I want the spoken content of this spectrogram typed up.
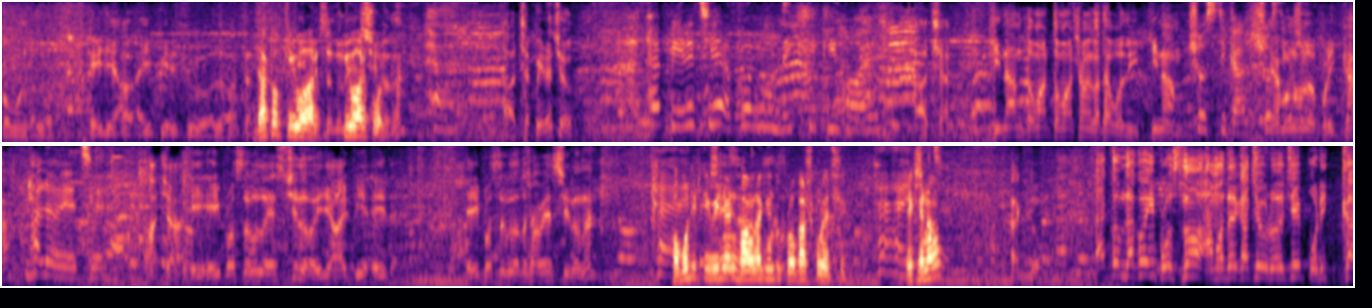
কোমল হলো এই যে আইপিএল শুরু হলো অর্থাৎ দেখো QR এসেছিল কোড। না? আচ্ছা পেরেছ? হ্যাঁ পেরেছি এখন দেখি কি হয়। আচ্ছা কি নাম তোমার? তোমার সঙ্গে কথা বলি। কি নাম? স্বস্তিকা কেমন হলো পরীক্ষা? ভালো হয়েছে। আচ্ছা এই এই প্রশ্নগুলো এসেছিল এই যে আইপি এই এই প্রশ্নগুলো তো সব এসেছিল না? হ্যাঁ খবরটি টিভি নাইন বাংলা কিন্তু প্রকাশ করেছে। হ্যাঁ, হ্যাঁ, দেখে নাও। একদম। একদম দেখো, এই প্রশ্ন আমাদের কাছেও রয়েছে। পরীক্ষা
